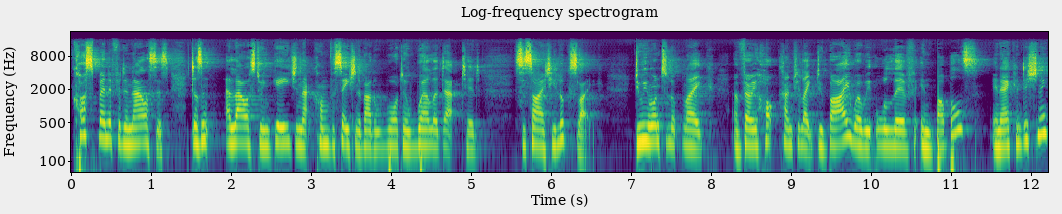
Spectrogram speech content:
Cost benefit analysis doesn't allow us to engage in that conversation about what a well adapted society looks like. Do we want to look like a very hot country like Dubai, where we all live in bubbles in air conditioning?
